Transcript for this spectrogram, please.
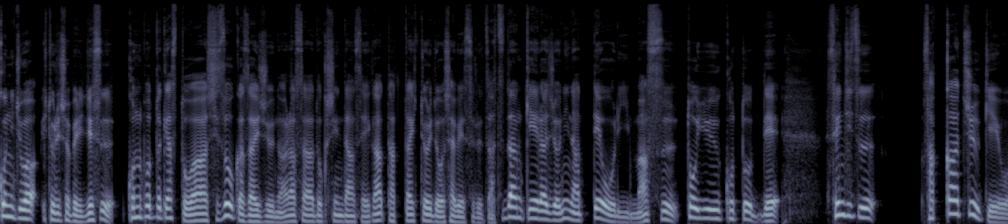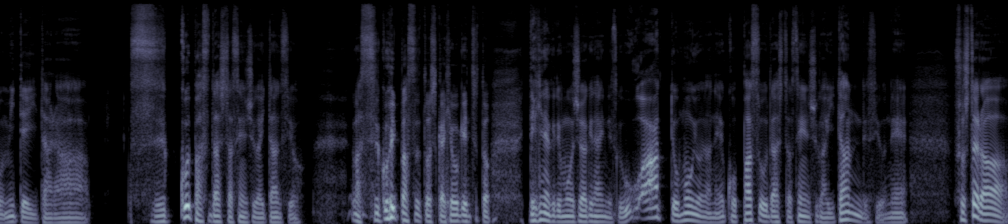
こんにちは、一人喋りです。このポッドキャストは静岡在住のアラサー独身男性がたった一人でおしゃべりする雑談系ラジオになっております。ということで、先日、サッカー中継を見ていたら、すっごいパス出した選手がいたんですよ。まあ、すごいパスとしか表現ちょっとできなくて申し訳ないんですけど、うわーって思うようなね、こうパスを出した選手がいたんですよね。そしたら、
